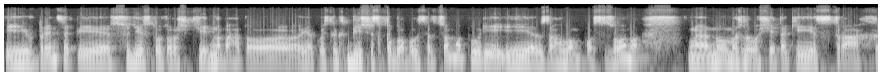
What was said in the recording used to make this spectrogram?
І в принципі суддівство трошки набагато е, якось так більше сподобалося в цьому турі, і загалом по сезону. Ну можливо, ще такий страх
